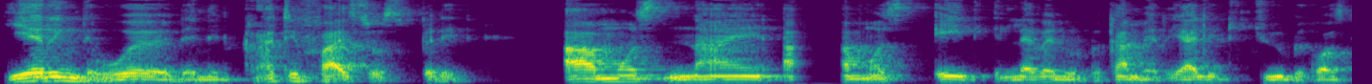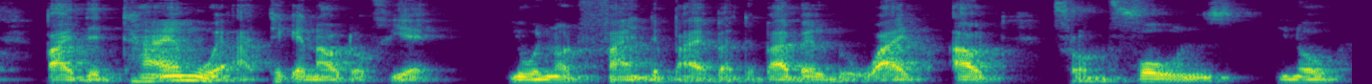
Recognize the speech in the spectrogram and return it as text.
hearing the word and it gratifies your spirit. Amos 9, Amos 8, 11 will become a reality to you because by the time we are taken out of here, you will not find the Bible. The Bible will be wiped out from phones, you know,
